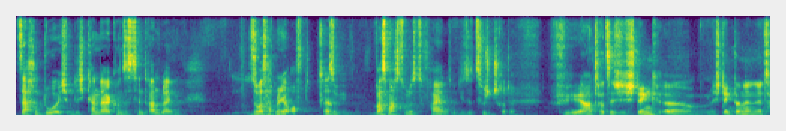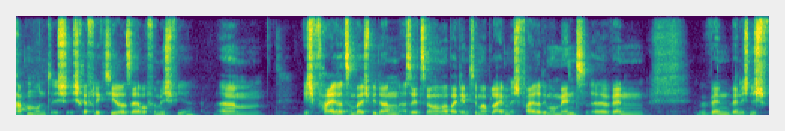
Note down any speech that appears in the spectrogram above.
Sache durch und ich kann da konsistent dranbleiben. Sowas hat man ja oft. Also was machst du, um das zu feiern, so diese Zwischenschritte? Ja, tatsächlich, ich denke äh, ich denk dann in Etappen und ich, ich reflektiere selber für mich viel. Ähm, ich feiere zum Beispiel dann, also jetzt, wenn wir mal bei dem Thema bleiben, ich feiere den Moment, äh, wenn, wenn, wenn ich nicht,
